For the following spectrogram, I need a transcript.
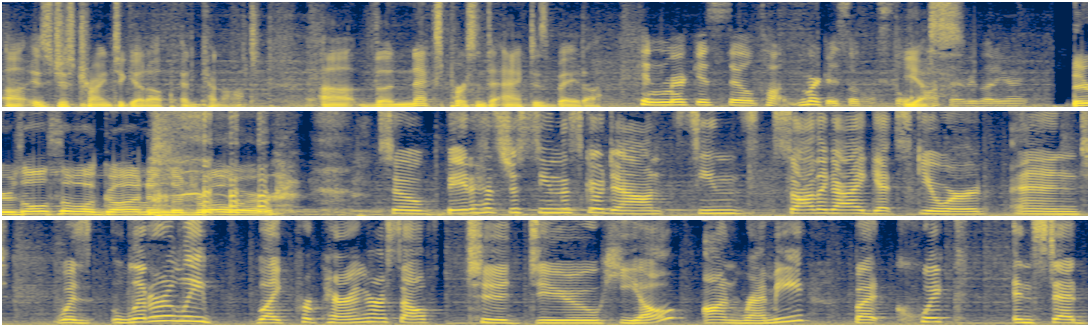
uh, is just trying to get up and cannot. Uh, the next person to act is Beta. can Mercus still talk? Mercus still, still Yes. talk to everybody, right? There's also a gun in the drawer. So Beta has just seen this go down, seen saw the guy get skewered, and was literally like preparing herself to do heal on Remy, but quick instead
